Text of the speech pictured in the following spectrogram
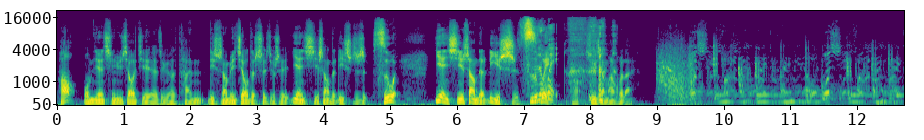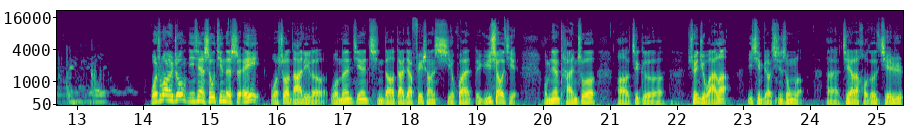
好，我们今天请于小姐这个谈历史上没教的事，就是宴席上的历史滋味，宴席上的历史滋味。好，休息一下，马上回来。我是王伟忠，您现在收听的是哎，我说到哪里了？我们今天请到大家非常喜欢的于小姐，我们今天谈说啊、呃，这个选举完了，疫情比较轻松了，呃，接下来好多节日，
